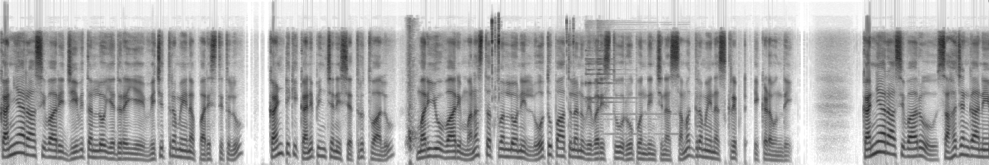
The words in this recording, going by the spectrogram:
కన్యారాశివారి జీవితంలో ఎదురయ్యే విచిత్రమైన పరిస్థితులు కంటికి కనిపించని శత్రుత్వాలు మరియు వారి మనస్తత్వంలోని లోతుపాతులను వివరిస్తూ రూపొందించిన సమగ్రమైన స్క్రిప్ట్ ఇక్కడ ఉంది. కన్యారాశివారు సహజంగానే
